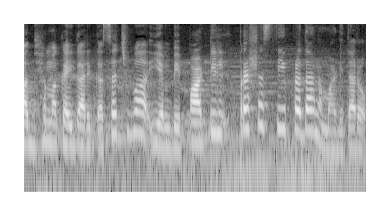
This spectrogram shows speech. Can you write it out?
ಮಧ್ಯಮ ಕೈಗಾರಿಕಾ ಸಚಿವ ಎಂಬಿ ಪಾಟೀಲ್ ಪ್ರಶಸ್ತಿ ಪ್ರದಾನ ಮಾಡಿದರು.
